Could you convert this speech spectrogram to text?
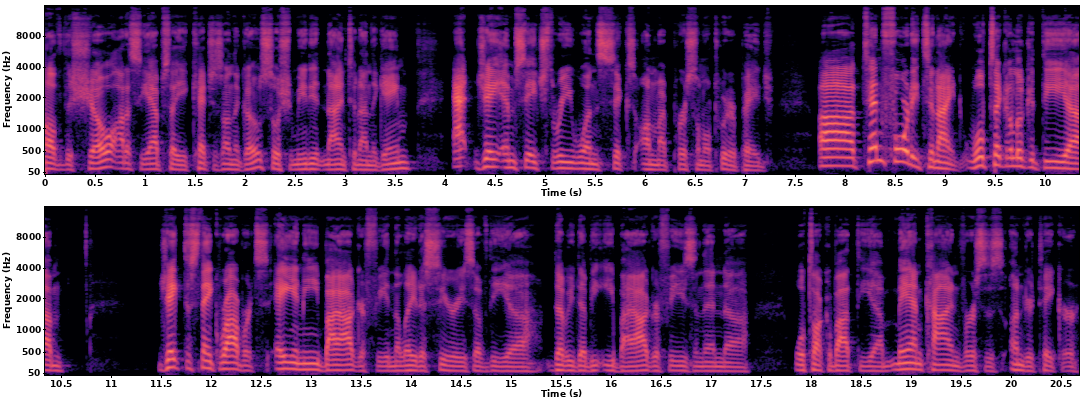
of the show. Audacy app's how you catch us on the go. Social media at 929 The Game. At JMCH316 on my personal Twitter page. Uh, 1040 tonight. We'll take a look at the um, Jake the Snake Roberts A&E biography in the latest series of the uh, WWE biographies. And then uh, we'll talk about the uh, Mankind versus Undertaker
